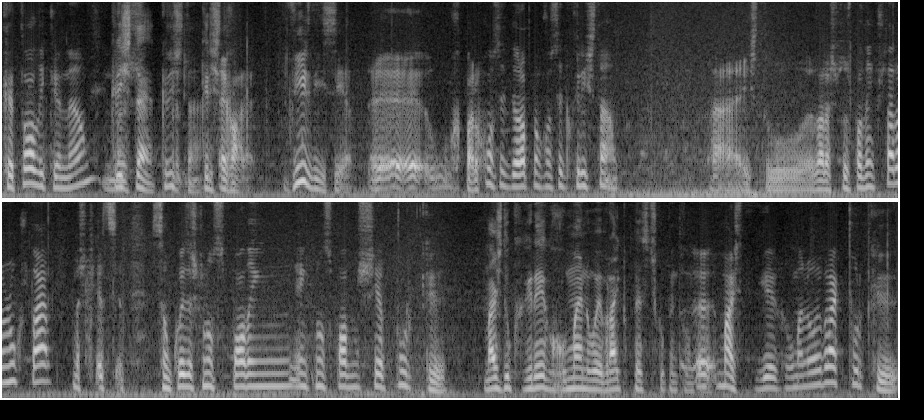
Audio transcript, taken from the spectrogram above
católica não, cristã. cristã. cristã. Agora, vir dizer, uh, repara, o conceito da Europa é um conceito cristão. Ah, isto, agora as pessoas podem gostar ou não gostar, mas quer dizer, são coisas que não se podem, em que não se pode mexer, porque mais do que grego, romano ou hebraico, peço desculpa interromper. Uh, mais do que grego, romano ou hebraico, porque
